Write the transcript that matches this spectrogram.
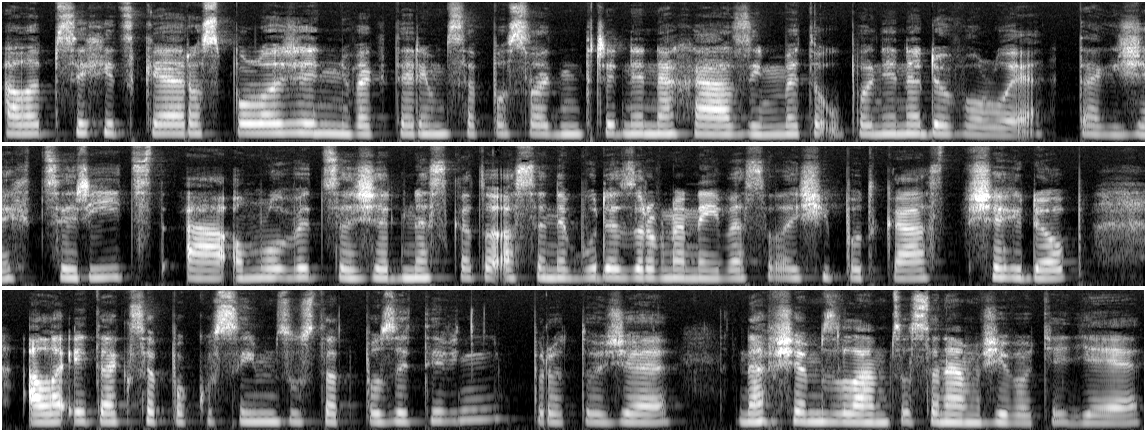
ale psychické rozpoložení, ve kterém se poslední tři dny nacházím, mi to úplně nedovoluje. Takže chci říct a omluvit se, že dneska to asi nebude zrovna nejveselější podcast všech dob, ale i tak se pokusím zůstat pozitivní, protože na všem zlém, co se nám v životě děje,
